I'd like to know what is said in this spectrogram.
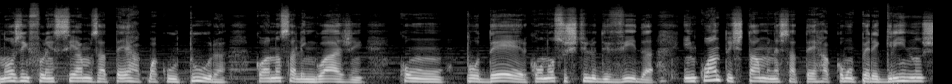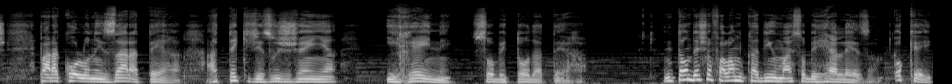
nós influenciamos a terra com a cultura, com a nossa linguagem, com poder, com o nosso estilo de vida, enquanto estamos nesta terra como peregrinos para colonizar a terra, até que Jesus venha e reine sobre toda a terra. Então deixa eu falar um bocadinho mais sobre realeza. Ok,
